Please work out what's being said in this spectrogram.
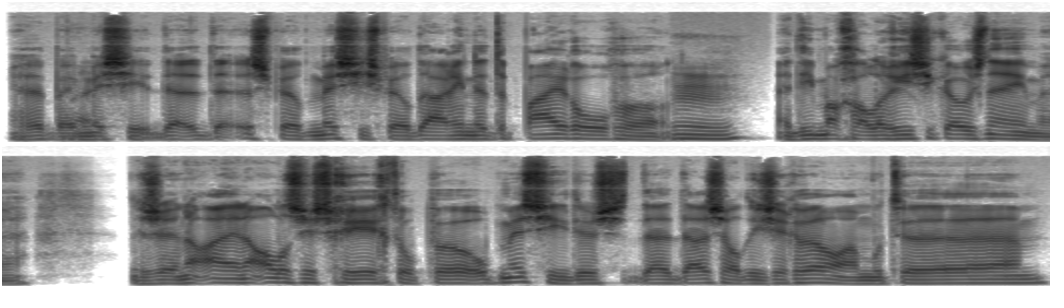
Bij Nee. Messi de, de- speelt Messi speelt daarin de Depay-rol gewoon. Mm. En die mag alle risico's nemen. Dus en, en alles is gericht op, eh, op Messi. Dus daar, daar zal hij zich wel aan moeten.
